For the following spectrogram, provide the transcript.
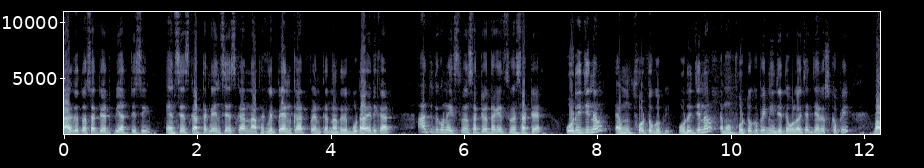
নাগরিকতা সার্টিফিকেট পিআরটিসি এনসিএস কার্ড থাকলে এনসিএস কার্ড না থাকলে প্যান কার্ড প্যান কার্ড না থাকলে ভোটার আইডি কার্ড আর যদি কোনো এক্সপিরিয়েন্স সার্টিফিকেট থাকে এক্সপিরিয়েন্স সার্টিফিকেট অরিজিনাল এবং ফটোকপি অরিজিনাল এবং ফটোকপি নিয়ে যেতে বলা হয়েছে জেরক্স কপি বা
